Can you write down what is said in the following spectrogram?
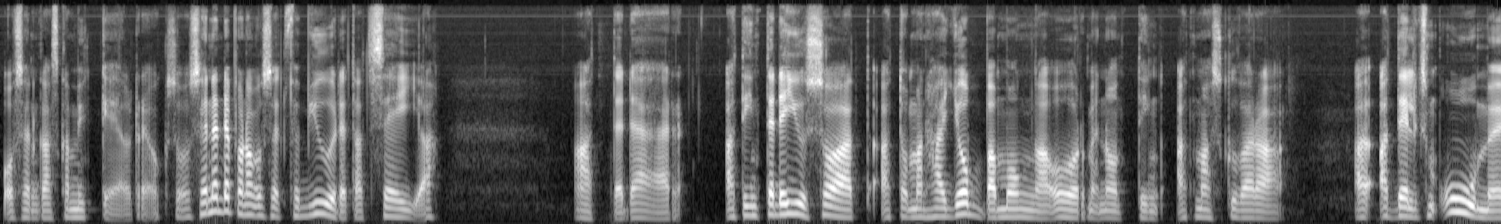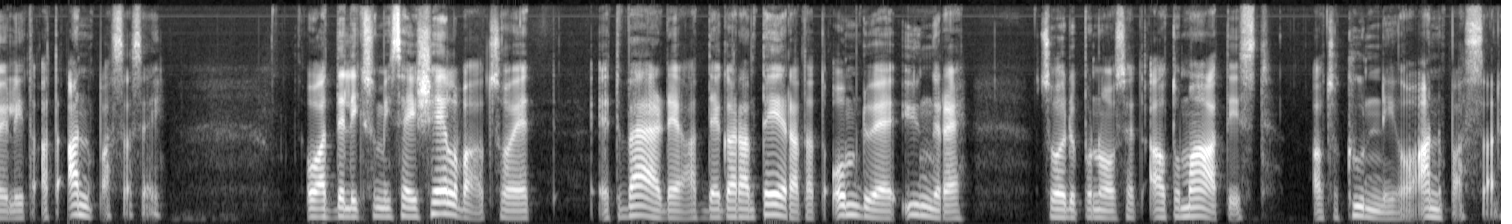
Och sen ganska mycket äldre också. Och sen är det på något sätt förbjudet att säga att det där att inte det är ju så att, att om man har jobbat många år med någonting att man skulle vara att, att det är liksom omöjligt att anpassa sig. Och att det liksom i sig själv alltså är ett, ett värde att det är garanterat att om du är yngre så är du på något sätt automatiskt alltså kunnig och anpassad.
